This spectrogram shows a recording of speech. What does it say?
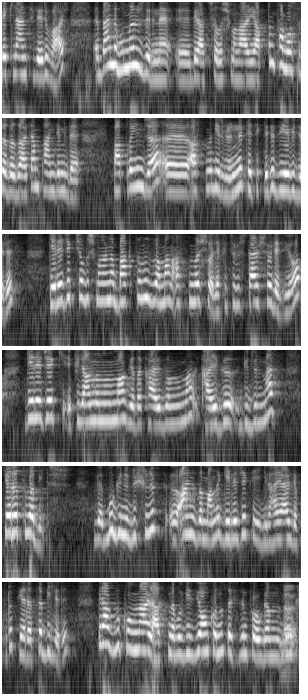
beklentileri var. E, Ben de bunlar üzerine e, biraz çalışmalar yaptım. Tam o sırada zaten pandemi de patlayınca e, aslında birbirini tetikledi diyebiliriz. Gelecek çalışmalarına baktığınız zaman aslında şöyle, fütüristler şöyle diyor. Gelecek planlanılmaz ya da kaygılanılmaz, kaygı güdülmez, yaratılabilir. Ve bugünü düşünüp e, aynı zamanda gelecekle ilgili hayal de kurup yaratabiliriz. Biraz bu konularla aslında bu vizyon konusu da sizin programınızın Evet.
